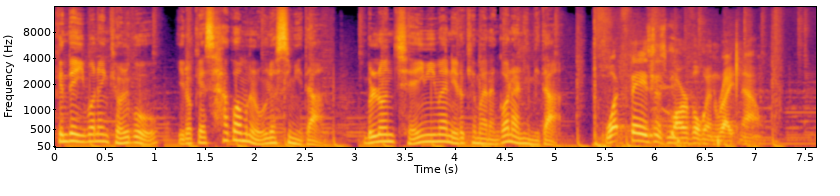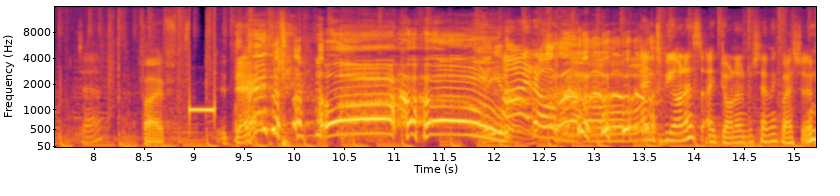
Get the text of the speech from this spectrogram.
근데 이번엔 결국 이렇게 사과문을 올렸습니다. 물론 제이미만 이렇게 말한 건 아닙니다. What phase is Marvel in right now? 5 That? oh! I don't know. and to be honest, I don't understand the question.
